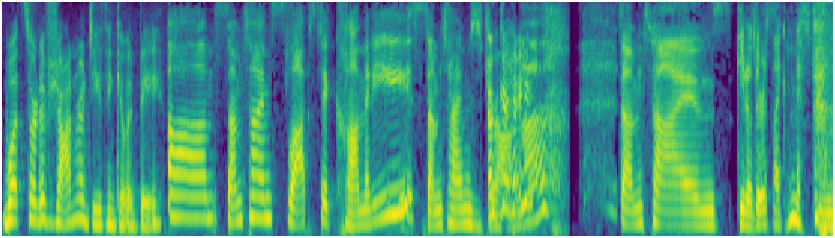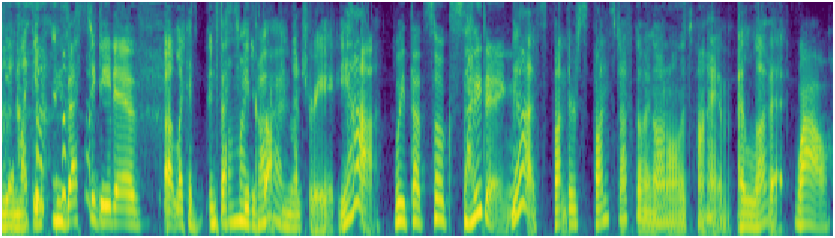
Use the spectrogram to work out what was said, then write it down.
What sort of genre do you think it would be? Um, sometimes slapstick comedy, sometimes drama, Okay. sometimes you know there's like mystery and like an investigative, uh, like an investigative Oh documentary. Yeah, Wait, that's so exciting. yeah, it's fun. There's fun stuff going on all the time. I love it. Wow.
